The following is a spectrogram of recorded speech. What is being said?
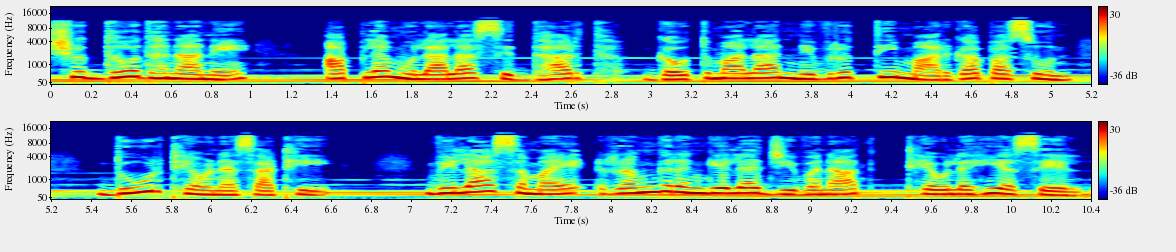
शुद्धोधनाने आपल्या मुलाला सिद्धार्थ गौतमाला निवृत्ती मार्गापासून दूर ठेवण्यासाठी विलासमय रंगरंगेल्या जीवनात ठेवलंही असेल.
